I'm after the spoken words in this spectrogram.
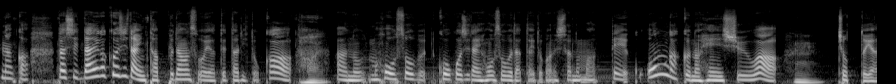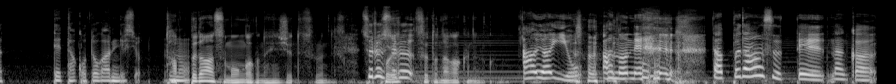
なんか私大学時代にタップダンスをやってたりとかはい、あの、まあ、放送部高校時代に放送部だったりとかしたのもあって音楽の編集はうん、ちょっとやってたことがあるんですよ。タップダンスも音楽の編集ってするんですか？するする。すると長くなるかな？あいやいいよ。あのね タップダンスってなんか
